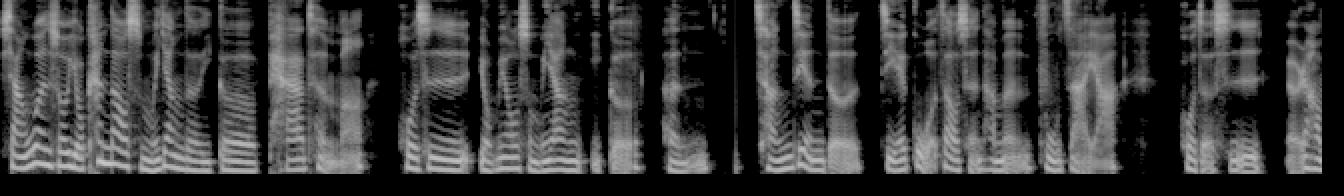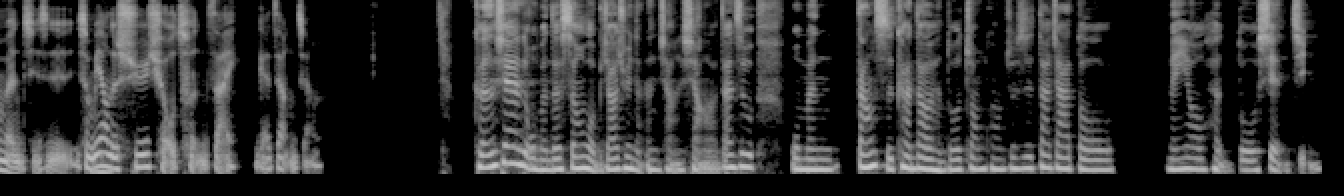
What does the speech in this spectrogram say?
想问说有看到什么样的一个 pattern 吗？或是有没有什么样一个很常见的结果造成他们负债啊，或者是呃让他们其实什么样的需求存在？应该这样讲。可能现在我们的生活比较去难想象了，但是我们当时看到很多状况，就是大家都没有很多现金，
